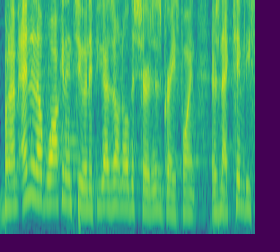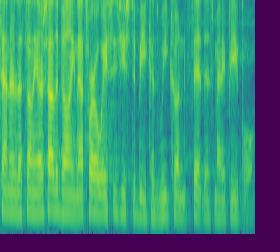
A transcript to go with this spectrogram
But I'm ended up walking into, and if you guys don't know this church, this is Grace Point. There's an activity center that's on the other side of the building. That's where Oasis used to be because we couldn't fit this many people.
